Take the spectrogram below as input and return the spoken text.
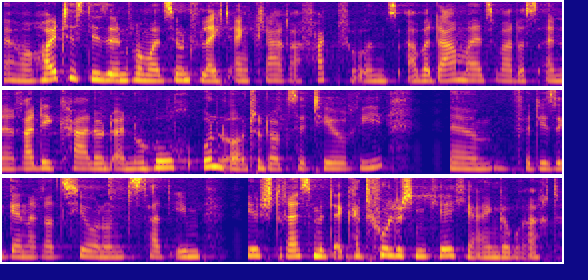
Ja, heute ist diese Information vielleicht ein klarer Fakt für uns, aber damals war das eine radikale und eine hoch unorthodoxe Theorie ähm, für diese Generation und es hat ihm viel Stress mit der katholischen Kirche eingebracht.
